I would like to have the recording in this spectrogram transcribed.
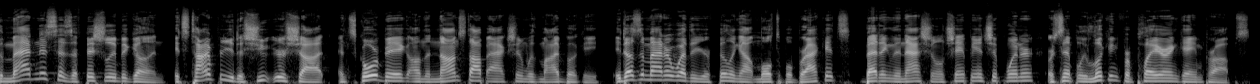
The madness has officially begun. It's time for you to shoot your shot and score big on the nonstop action with MyBookie. It doesn't matter whether you're filling out multiple brackets, betting the national championship winner, or simply looking for player and game props.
